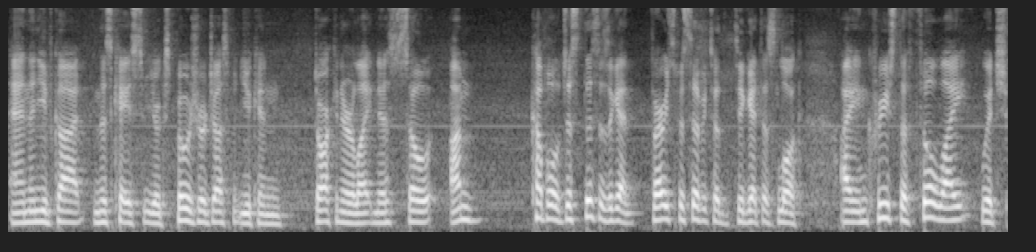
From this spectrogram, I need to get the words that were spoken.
and then you've got, in this case, your exposure adjustment. You can darken or lightness. So I'm a couple of just, this is again, very specific to, to get this look. I increase the fill light, which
